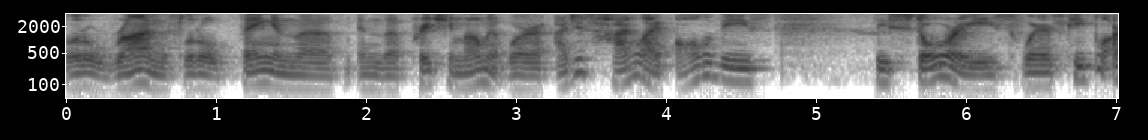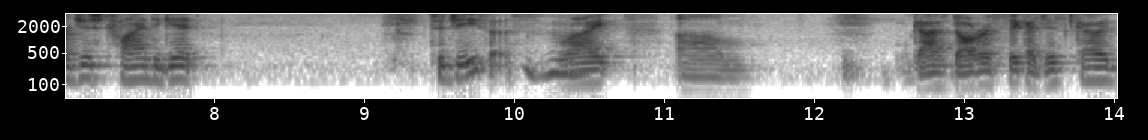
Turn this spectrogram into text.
a little run this little thing in the in the preaching moment where i just highlight all of these these stories where people are just trying to get to jesus right? Um guy's daughter is sick i just gotta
